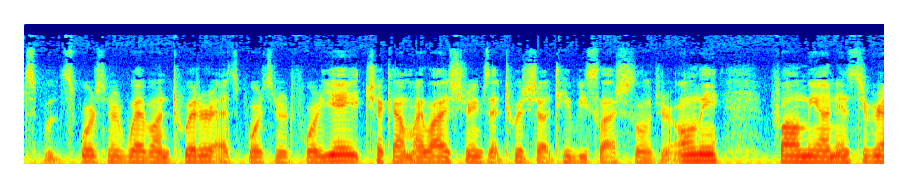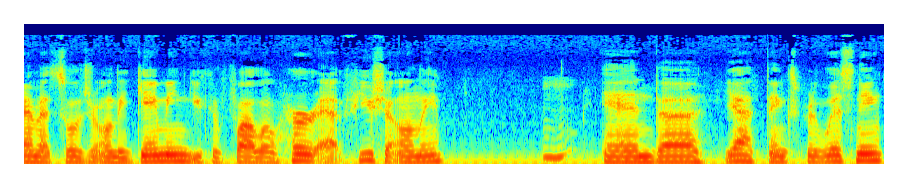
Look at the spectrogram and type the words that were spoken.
Sp- Sports Nerd Web on Twitter at SportsNerd48. Check out my live streams at twitch.tv slash solgr only. Follow me on Instagram at solgr only gaming. You can follow her at fusha only. Mhm. And uh, yeah, thanks for listening.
